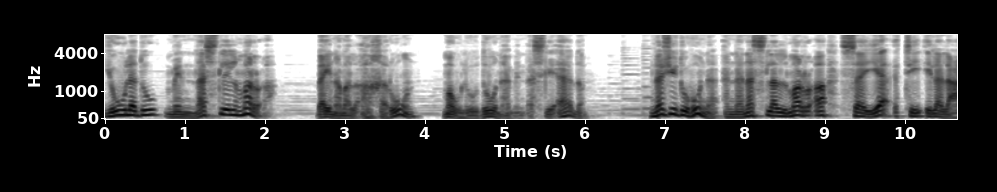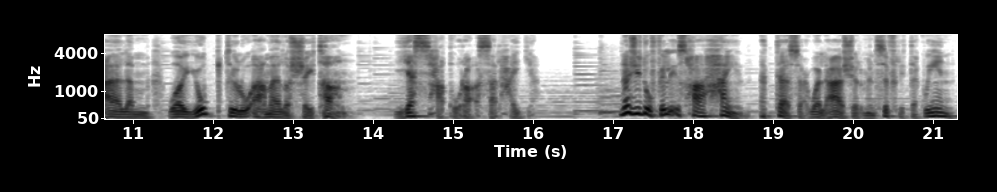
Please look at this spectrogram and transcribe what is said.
يولد من نسل المرأة بينما الآخرون مولودون من نسل آدم. نجد هنا أن نسل المرأة سيأتي إلى العالم ويبطل أعمال الشيطان يسحق رأس الحية. نجد في الإصحاحين التاسع والعاشر من سفر التكوين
